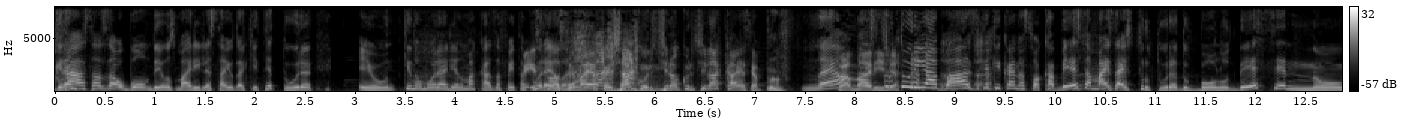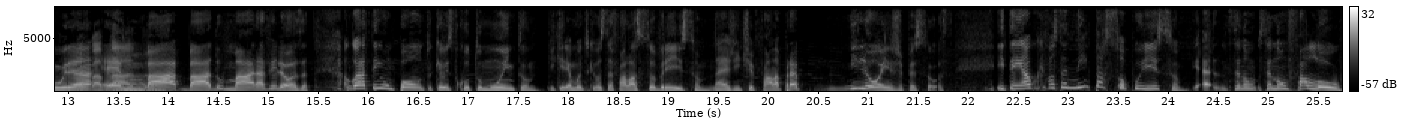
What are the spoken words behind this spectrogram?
Graças ao bom Deus, Marília saiu da arquitetura. Eu que não moraria numa casa feita por Pensou, ela. você vai fechar a cortina, a cortina cai, assim, puf. Né? Com a Uma Marília. estruturinha básica que cai na sua cabeça, mas a estrutura do bolo de cenoura É é babado. babado, maravilhosa. Agora tem um ponto que eu escuto muito e queria muito que você falasse sobre isso, né? A gente fala pra milhões de pessoas. E tem algo que você nem passou por isso. É, Você não, você não falou.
